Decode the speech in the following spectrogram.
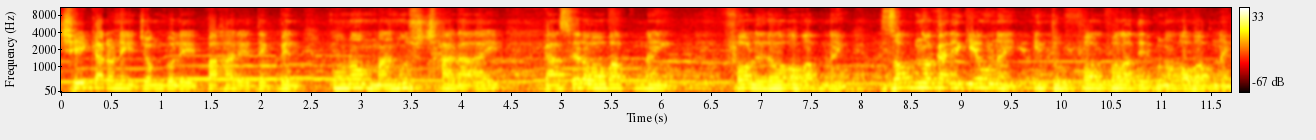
সেই কারণেই জঙ্গলে, পাহাড়ে দেখবেন কোনো মানুষ ছাড়াই গাছের অভাব নাই ফলেরও অভাব নাই। যত্নকারী কেউ নাই, কিন্তু ফল ফলাদের কোনো অভাব নাই।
